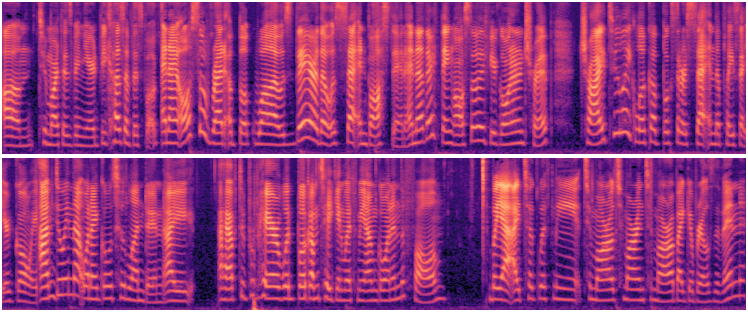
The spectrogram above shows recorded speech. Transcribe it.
um, to Martha's Vineyard because of this book. And I also read a book while I was there that was set in Boston. Another thing, also, if you're going on a trip, try to like look up books that are set in the place that you're going. I'm doing that when I go to London. I I have to prepare what book I'm taking with me. I'm going in the fall. But yeah, I took with me Tomorrow, Tomorrow, and Tomorrow by Gabrielle Zevin,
